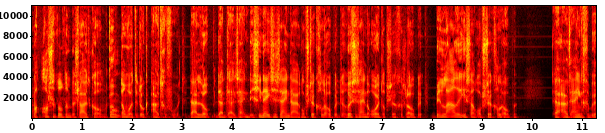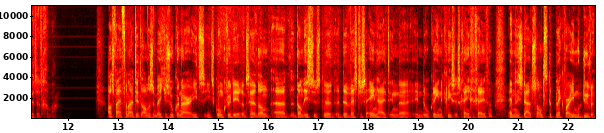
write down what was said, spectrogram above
Maar als ze tot een besluit komen, Dan- dan, wordt het ook uitgevoerd. Daar loop, daar, daar zijn, de Chinezen zijn daar op stuk gelopen. De Russen zijn er ooit op stuk gelopen. Bin Laden is daar op stuk gelopen. Eh, uiteindelijk gebeurt het gewoon. Als wij vanuit dit alles een beetje zoeken naar iets, iets concluderends, hè, dan, eh, dan is dus de, de westerse eenheid in, de in de Oekraïne-crisis geen gegeven. En dan is Duitsland de plek waar je moet duwen.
